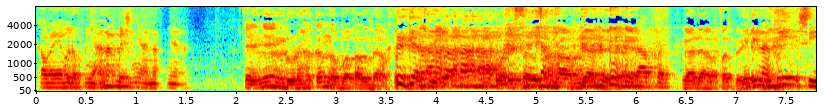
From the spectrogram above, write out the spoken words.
kalau yang udah punya anak biasanya anaknya. Kayaknya yang durhaka nggak bakal dapet Nggak dapet. warisan sahamnya deh. Nggak dapet. Nggak dapet deh. Jadi nanti si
